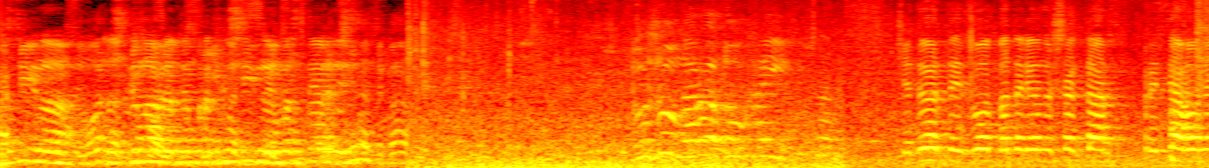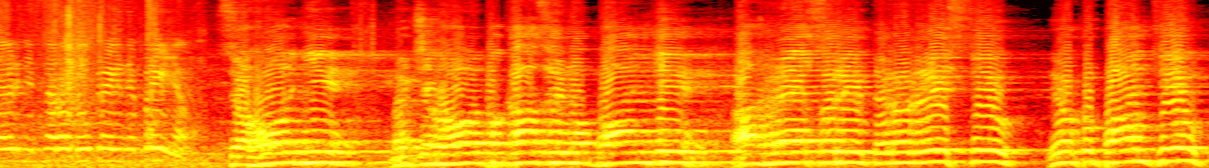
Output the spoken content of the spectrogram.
постійно встановлювати професійну майстерність. Служу народу України! Четвертий взвод батальйону Шахтар присягу на вірність народу України прийняв. Сьогодні ми чергово показуємо банді агресорів, терористів і окупантів,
